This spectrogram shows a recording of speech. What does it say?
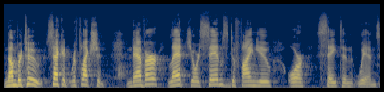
Number two, second, reflection. Never let your sins define you or Satan wins.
